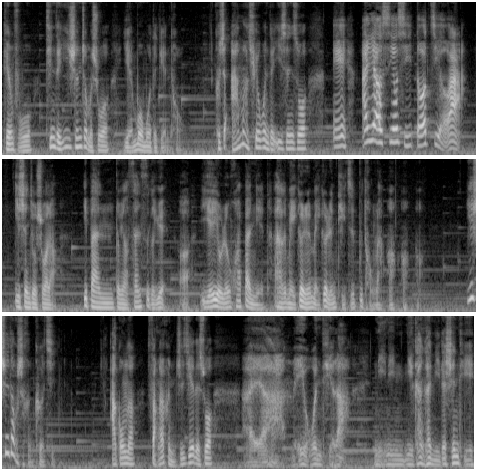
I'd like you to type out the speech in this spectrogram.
天福听着医生这么说，也默默的点头。可是阿妈却问的医生说。哎，还要休息多久啊？医生就说了，一般都要三四个月啊，也有人花半年啊。每个人每个人体质不同了啊啊啊！医师倒是很客气，阿公呢反而很直接的说：“哎呀，没有问题啦，你你你看看你的身体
